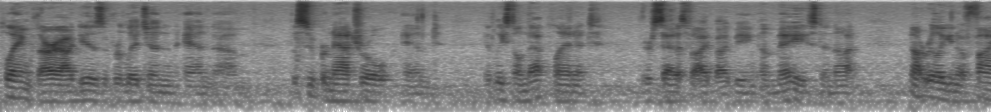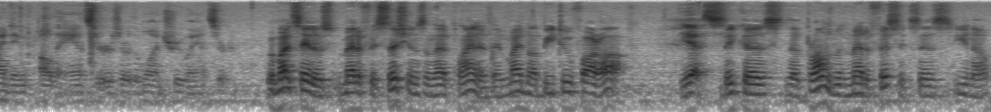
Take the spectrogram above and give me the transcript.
playing with our ideas of religion and um, the supernatural, and at least on that planet, they're satisfied by being amazed and not, not really, you know, finding all the answers or the one true answer. We might say those metaphysicians on that planet, they might not be too far off. Yes. Because the problems with metaphysics is, you know,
